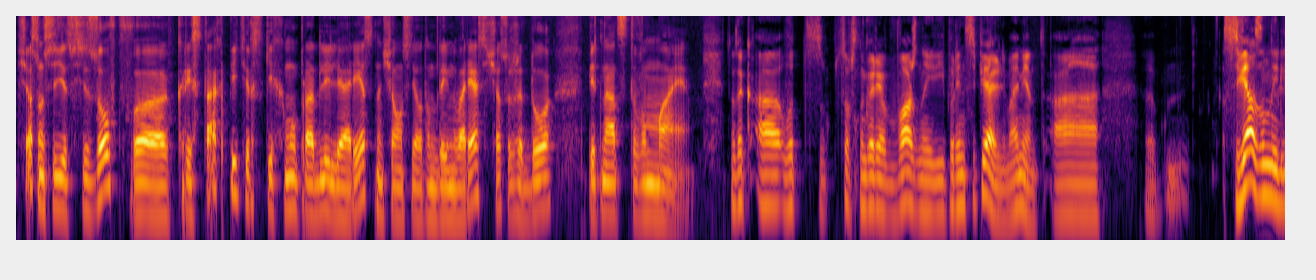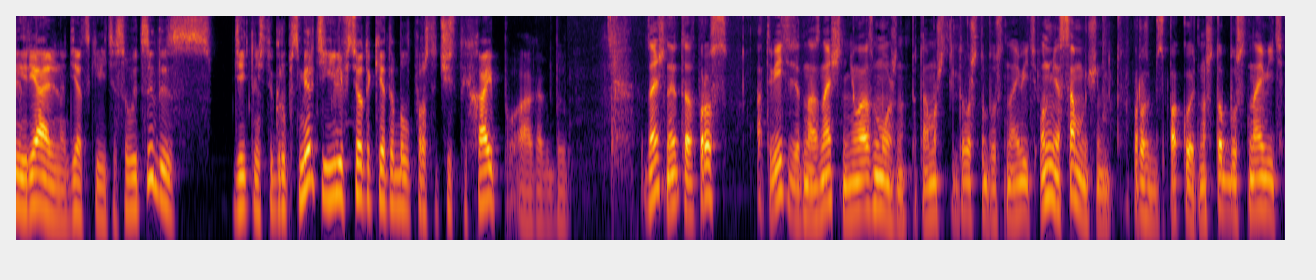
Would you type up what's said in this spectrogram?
Сейчас он сидит в СИЗО в э, крестах питерских. Ему продлили арест. Сначала он сидел там до января, сейчас уже до 15 мая. Ну так, а вот, собственно говоря, важный и принципиальный момент. А э, связаны ли реально детские эти суициды с деятельностью групп смерти, или все-таки это был просто чистый хайп, а как бы... Знаешь, на этот вопрос ответить однозначно невозможно, потому что для того, чтобы установить... Он меня сам очень этот вопрос беспокоит, но чтобы установить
